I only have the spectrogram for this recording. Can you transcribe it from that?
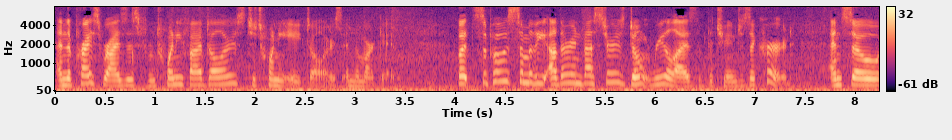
and the price rises from $25 to $28 in the market. But suppose some of the other investors don't realize that the change has occurred, and so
